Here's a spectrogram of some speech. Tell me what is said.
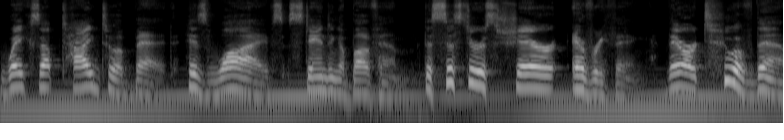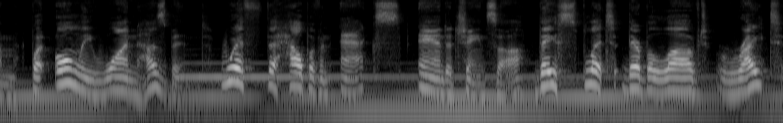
wakes up tied to a bed, his wives standing above him. The sisters share everything. There are two of them, but only one husband. With the help of an axe and a chainsaw, they split their beloved right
